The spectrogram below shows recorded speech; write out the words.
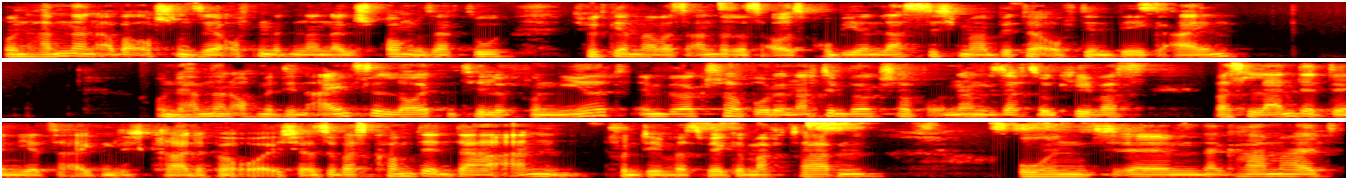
und haben dann aber auch schon sehr offen miteinander gesprochen, gesagt, du, ich würde gerne mal was anderes ausprobieren, lass dich mal bitte auf den Weg ein. Und wir haben dann auch mit den Einzelleuten telefoniert im Workshop oder nach dem Workshop und haben gesagt, so, okay, was, was landet denn jetzt eigentlich gerade bei euch? Also was kommt denn da an von dem, was wir gemacht haben? Und ähm, dann kam halt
